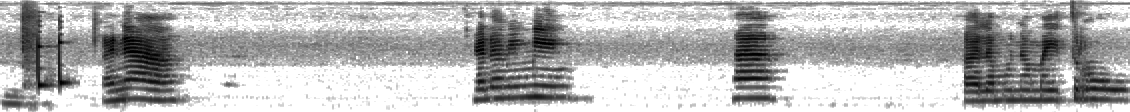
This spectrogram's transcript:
Hmm. Ana? Ano, Mingming? Ha? Kala mo na may true.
